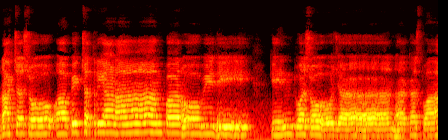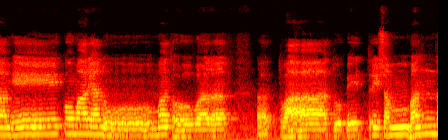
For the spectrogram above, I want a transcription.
राक्षसोऽपि क्षत्रियाणां परो विधि किन्त्वशो जनकस्वाम्ये कुमार्यानुमतो वर त्वा तु पितृसम्बन्ध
